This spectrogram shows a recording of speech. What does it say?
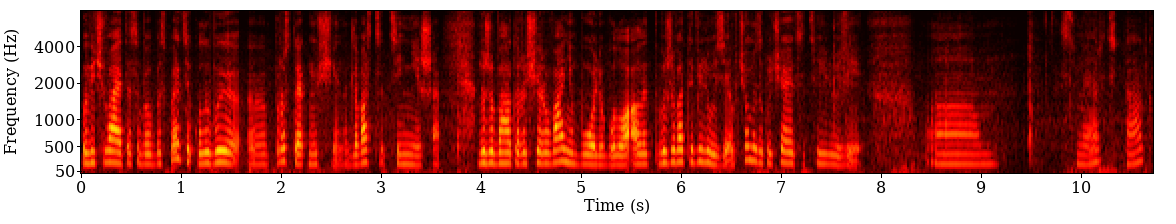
Ви відчуваєте себе в безпеці, коли ви е, просто як мужчина. Для вас це цінніше. Дуже багато розчарувань і болю було, але ви живете в ілюзії. В чому заключаються ці ілюзії? Ем, Смерть, так.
